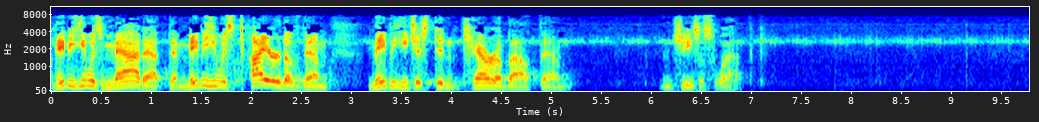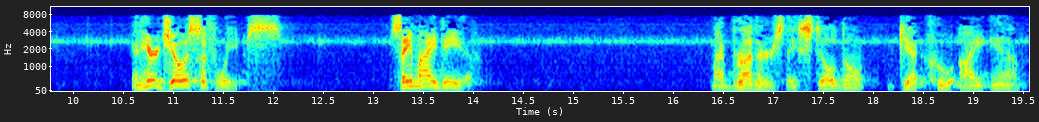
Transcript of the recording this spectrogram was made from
Maybe he was mad at them. Maybe he was tired of them. Maybe he just didn't care about them. And Jesus wept. And here Joseph weeps. Same idea. My brothers, they still don't get who I am.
